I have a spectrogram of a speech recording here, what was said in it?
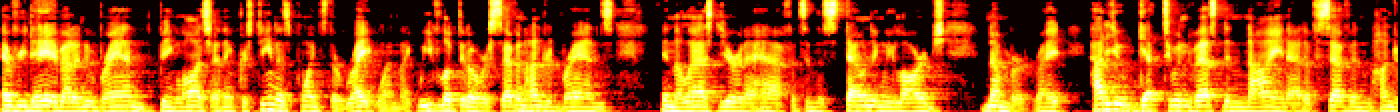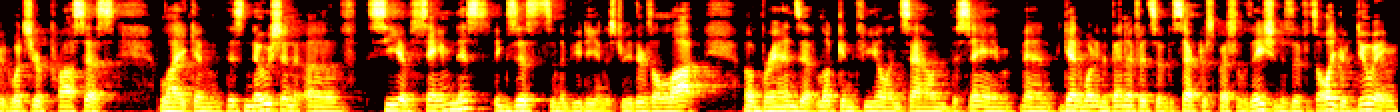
every day about a new brand being launched. I think Christina's point's the right one. Like we've looked at over 700 brands in the last year and a half. It's an astoundingly large number, right? How do you get to invest in nine out of 700? What's your process? Like. And this notion of sea of sameness exists in the beauty industry. There's a lot of brands that look and feel and sound the same. And again, one of the benefits of the sector specialization is if it's all you're doing,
